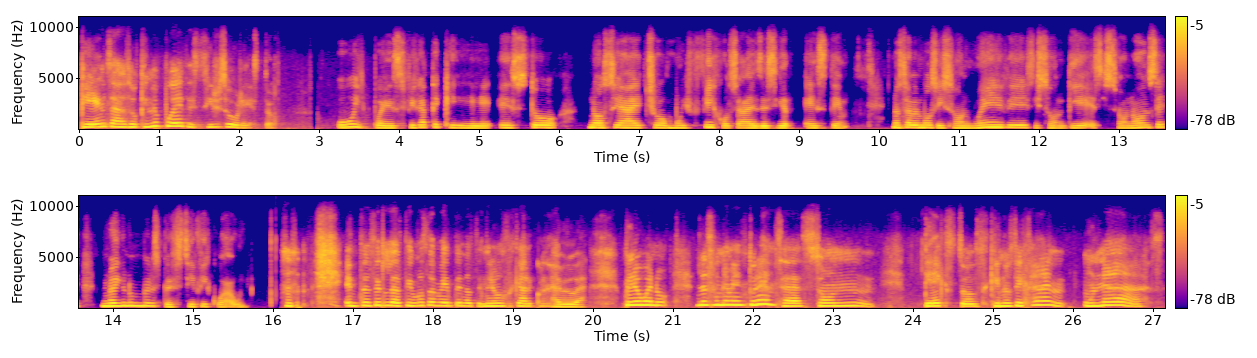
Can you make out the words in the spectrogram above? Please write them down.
piensas o qué me puedes decir sobre esto? Uy, pues fíjate que esto no se ha hecho muy fijo, o sea, es decir, este, no sabemos si son nueve, si son diez, si son once, no hay un número específico aún. Entonces, lastimosamente nos tendremos que quedar con la duda. Pero bueno, las bienaventuranzas son textos que nos dejan unas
